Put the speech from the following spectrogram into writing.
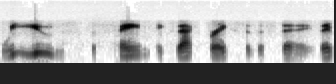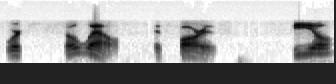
we use the same exact brakes to this day. They've worked so well as far as feel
